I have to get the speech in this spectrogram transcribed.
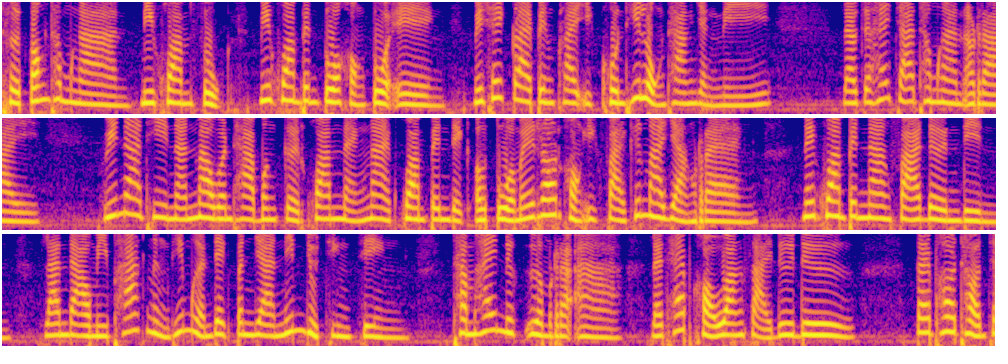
เธอต้องทำงาน มีความสุข มีความเป็นตัวของตัวเอง ไม่ใช่กลายเป็นใครอีกคนที่หลงทางอย่างนี้ แล้วจะให้จ้าทำงานอะไร วินาทีนั้นมาวันทาบังเกิดความแหนงหน่ายความเป็นเด็กเอาตัวไม่รอดของอีกฝ่ายขึ้นมาอย่างแรง ในความเป็นนางฟ้าเดินดินลานดาวมีภาคหนึ่งที่เหมือนเด็กปัญญานิ่มอยู่จริง ๆทำให้นึกเอือมระอา และแทบขอวางสายดื้อแต่พอถอนใจ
